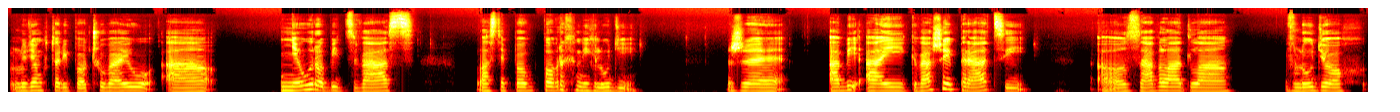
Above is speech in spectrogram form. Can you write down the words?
ľuďom, ktorí počúvajú a neurobiť z vás vlastne po, povrchných ľudí. Že aby aj k vašej práci zavládla v ľuďoch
